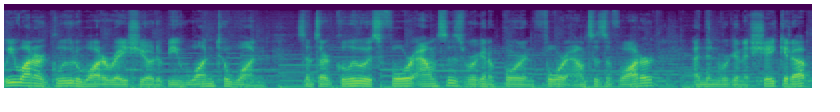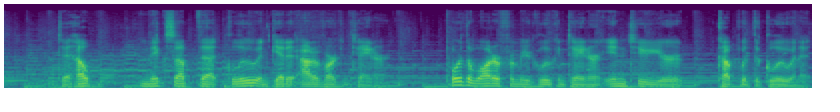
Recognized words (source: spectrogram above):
We want our glue to water ratio to be 1 to 1. Since our glue is 4 ounces, we're going to pour in 4 ounces of water, and then we're going to shake it up to help mix up that glue and get it out of our container. Pour the water from your glue container into your cup with the glue in it.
